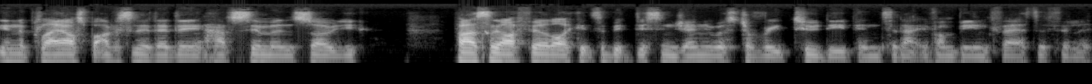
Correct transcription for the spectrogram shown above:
in the playoffs, but obviously they didn't have Simmons, so you personally, I feel like it's a bit disingenuous to read too deep into that. If I'm being fair to Philly,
